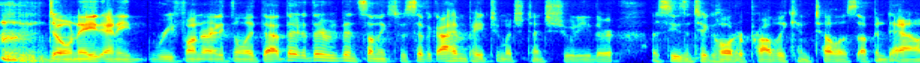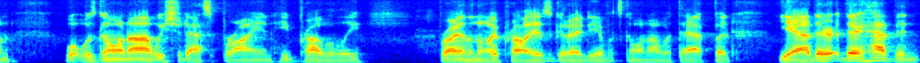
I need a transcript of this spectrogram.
donate any refund or anything like that. There there's been something specific. I haven't paid too much attention to it either. A season ticket holder probably can tell us up and down what was going on. We should ask Brian. He probably Brian Lanois probably has a good idea of what's going on with that. But yeah, they they have been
